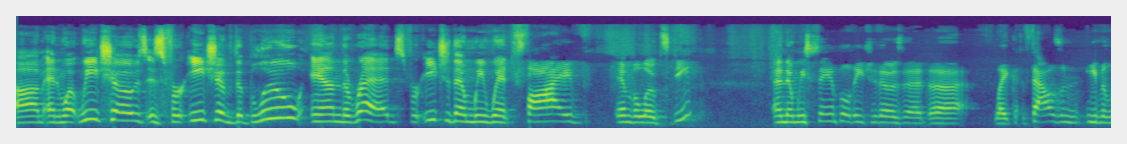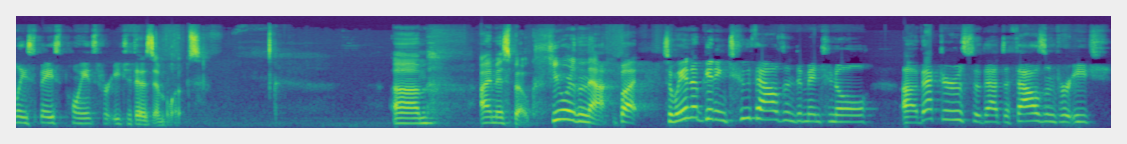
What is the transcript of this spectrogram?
Um, and what we chose is for each of the blue and the reds, for each of them we went five envelopes deep. And then we sampled each of those at uh, like 1,000 evenly spaced points for each of those envelopes. Um, I misspoke. Fewer than that. But so we end up getting 2,000 dimensional uh, vectors. So that's 1,000 for each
